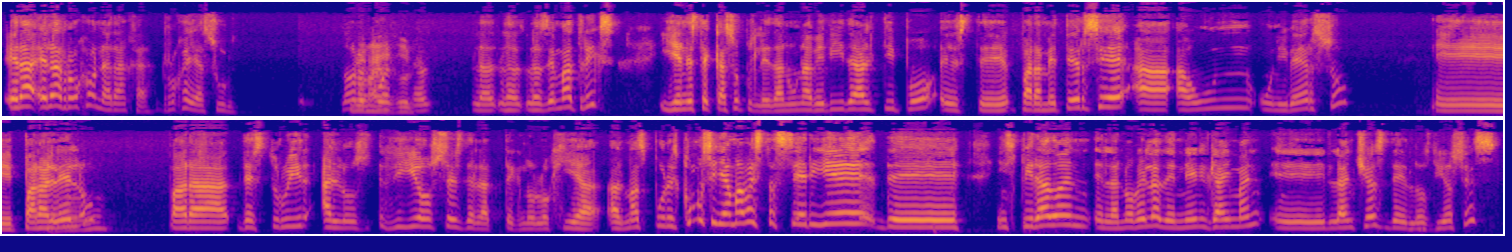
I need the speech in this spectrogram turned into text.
¿Era, era roja o naranja? Roja y azul. No recuerdo. la- la- las de Matrix, y en este caso, pues le dan una bebida al tipo este, para meterse a, a un universo eh, paralelo para destruir a los dioses de la tecnología, al más puro. ¿Cómo se llamaba esta serie de inspirado en, en la novela de Neil Gaiman, eh, Lanchas de los dioses?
